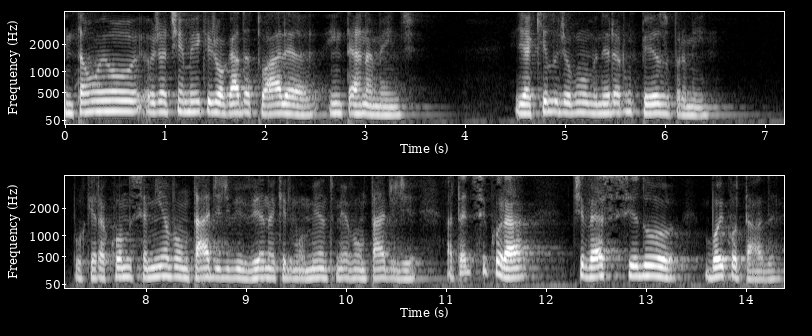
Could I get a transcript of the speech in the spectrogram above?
Então eu, eu já tinha meio que jogado a toalha internamente. E aquilo de alguma maneira era um peso para mim. Porque era como se a minha vontade de viver naquele momento, minha vontade de até de se curar, tivesse sido boicotada.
